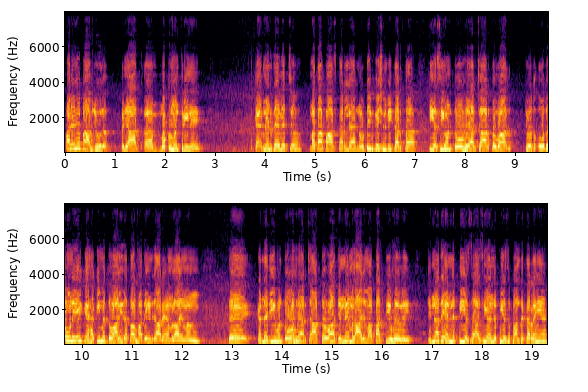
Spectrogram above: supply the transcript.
ਪਰ ਇਹਦੇ ਬਾਵਜੂਦ ਪੰਜਾਬ ਮੁੱਖ ਮੰਤਰੀ ਨੇ ਕੈਬਨਿਟ ਦੇ ਵਿੱਚ ਮਤਾ ਪਾਸ ਕਰ ਲਿਆ ਨੋਟੀਫਿਕੇਸ਼ਨ ਵੀ ਕਰਤਾ ਕਿ ਅਸੀਂ ਹੁਣ 2004 ਤੋਂ ਬਾਅਦ, ਤੇ ਉਦੋਂ- ਉਦੋਂ ਉਹਨੇ ਇਹ ਕਿਹਾ ਕਿ ਮੈਂ ਦੀਵਾਲੀ ਦਾ ਤੋਹਫਾ ਦੇਣ ਜਾ ਰਿਹਾ ਮੁਲਾਜ਼ਮਾਂ ਨੂੰ। ਤੇ ਕਹਿੰਦਾ ਜੀ ਹੁਣ 2004 ਤੋਂ ਬਾਅਦ ਜਿੰਨੇ ਮੁਲਾਜ਼ਮਾਂ ਭਰਤੀ ਹੋਏ ਹੋਏ, ਜਿਨ੍ਹਾਂ ਦੇ ਐਨਪੀਐਸ ਆ, ਅਸੀਂ ਐਨਪੀਐਸ ਬੰਦ ਕਰ ਰਹੇ ਹਾਂ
